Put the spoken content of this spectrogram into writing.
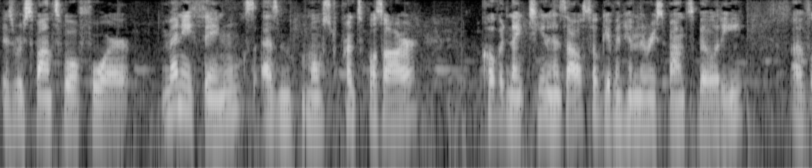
is responsible for many things, as most principals are. COVID 19 has also given him the responsibility of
